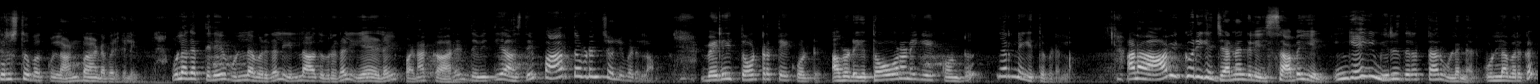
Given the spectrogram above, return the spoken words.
கிறிஸ்துவுக்குள் அன்பானவர்களே உலகத்திலே உள்ளவர்கள் இல்லாதவர்கள் ஏழை பணக்காரன் இந்த வித்தியாசத்தை பார்த்தவுடன் சொல்லிவிடலாம். வெளி தோற்றத்தை கொண்டு அவருடைய தோரணையை கொண்டு நிர்ணயித்து விடலாம். ஆனால் ஆவிக்குரிய ஜனங்களில் சபையில் இங்கேயும் இரு திறத்தார் உள்ளனர். உள்ளவர்கள்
